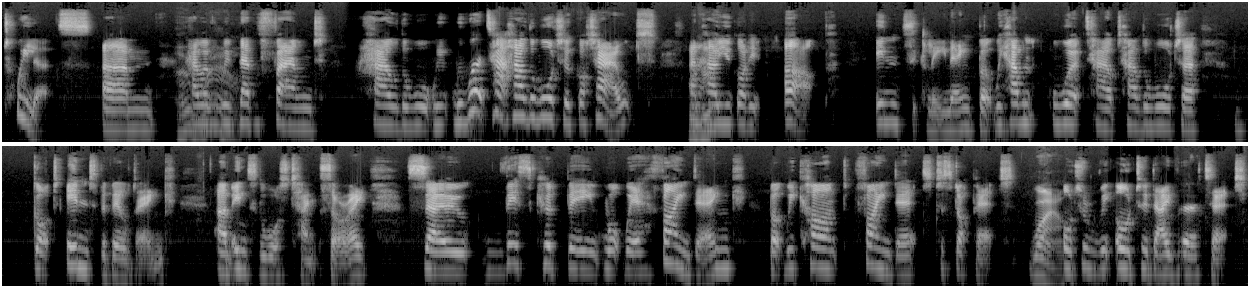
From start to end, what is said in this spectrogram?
toilets. Um, oh, however, wow. we've never found how the water. We, we, worked out how the water got out and mm-hmm. how you got it up into cleaning, but we haven't worked out how the water got into the building. Um, into the water tank, sorry. So, this could be what we're finding but we can't find it to stop it. Wow. Or to re- or to divert it.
